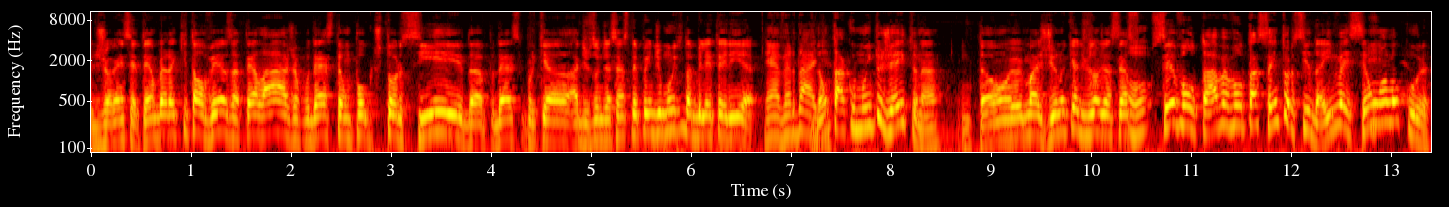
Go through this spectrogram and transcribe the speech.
de jogar em setembro era que talvez até lá já pudesse ter um pouco de torcida, pudesse, porque a, a divisão de acesso depende muito da bilheteria. É verdade. Não tá com muito jeito, né? Então eu imagino que a divisão de acesso, Ou- se voltar, vai voltar sem torcida. Aí vai ser uma loucura.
